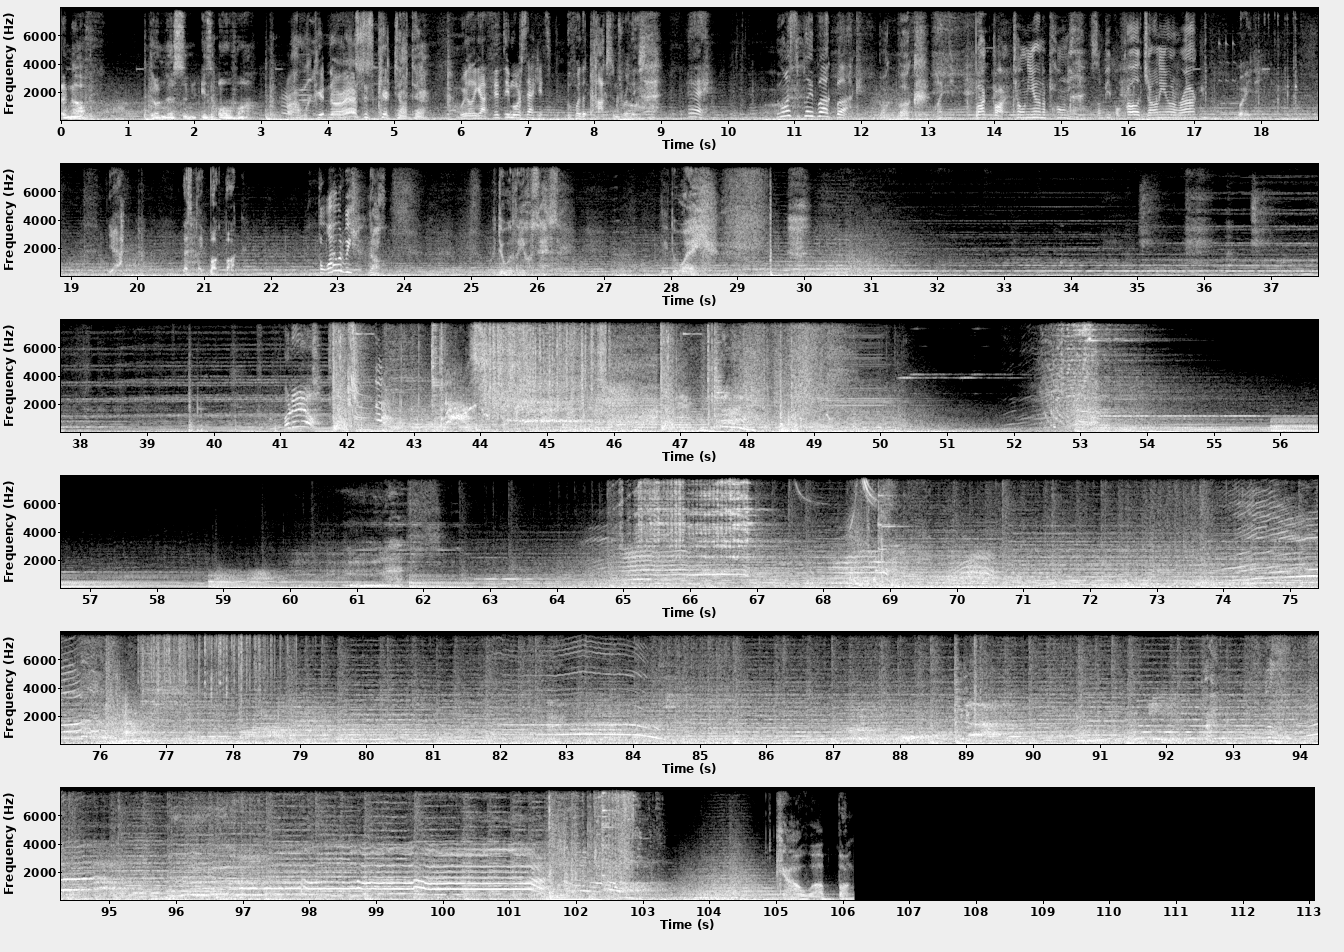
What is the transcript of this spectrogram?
Enough. The lesson is over. Oh, we're getting our asses kicked out there. We only got 50 more seconds before the toxin's released. Uh, hey, who wants to play Buck Buck? Buck, buck. What? Buck Buck, Tony on a pony. Some people call it Johnny on a rock. Wait. Yeah. Let's play Buck Buck. But why would we? No. We do what Leo says. Lead the way. 我累了。Cowabunga.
